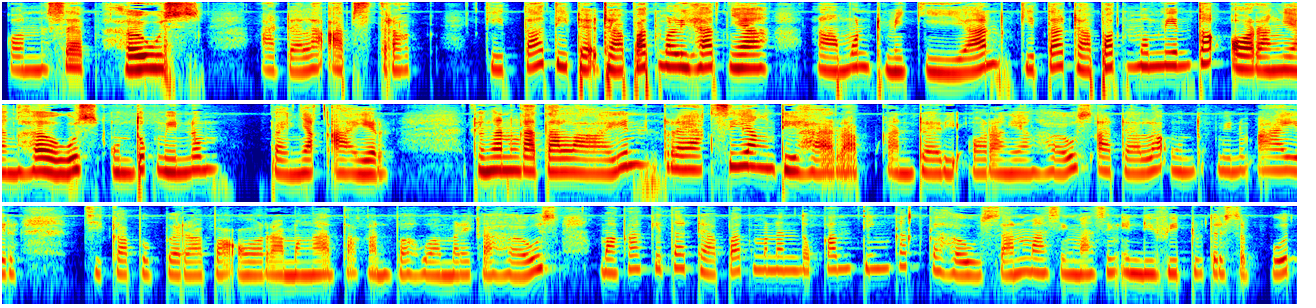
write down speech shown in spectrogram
konsep haus adalah abstrak. Kita tidak dapat melihatnya, namun demikian kita dapat meminta orang yang haus untuk minum banyak air. Dengan kata lain, reaksi yang diharapkan dari orang yang haus adalah untuk minum air. Jika beberapa orang mengatakan bahwa mereka haus, maka kita dapat menentukan tingkat kehausan masing-masing individu tersebut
